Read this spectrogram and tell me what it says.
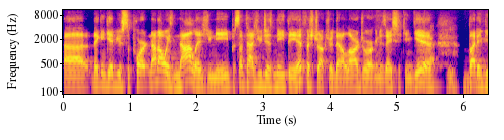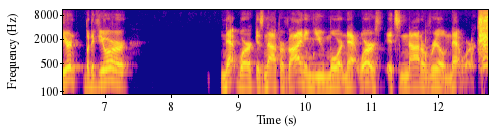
uh, they can give you support, not always knowledge you need, but sometimes you just need the infrastructure that a larger organization can give. But if you're but if you're network is not providing you more net worth, it's not a real network.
